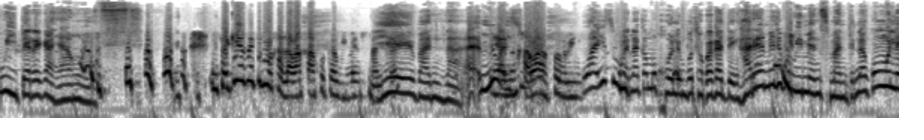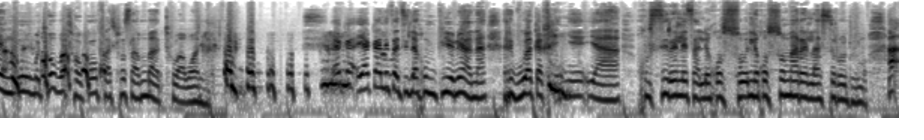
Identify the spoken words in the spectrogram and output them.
o ipereka yang ntse ke etse ke mogala wa gago ka women's month ye banna. Eh, mme wa itse- wena ka mokgoleng botlhokwa ka teng. Ga re emele bo women's month. Nako nngwe le nngwe motho o botlhokwa o fatlhosang batho wa bona. Yaka- letsatsi la gompieno yana re bua ka kganye ya go sireletsa le go somarela serodumo. A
